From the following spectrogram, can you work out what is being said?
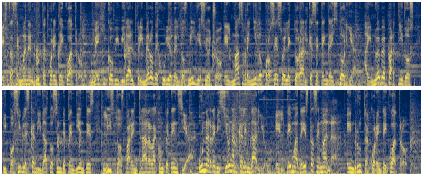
Esta semana en Ruta 44, México vivirá el primero de julio del 2018 el más reñido proceso electoral que se tenga historia. Hay nueve partidos y posibles candidatos independientes listos para entrar a la competencia. Una revisión al calendario, el tema de esta semana en Ruta 44.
